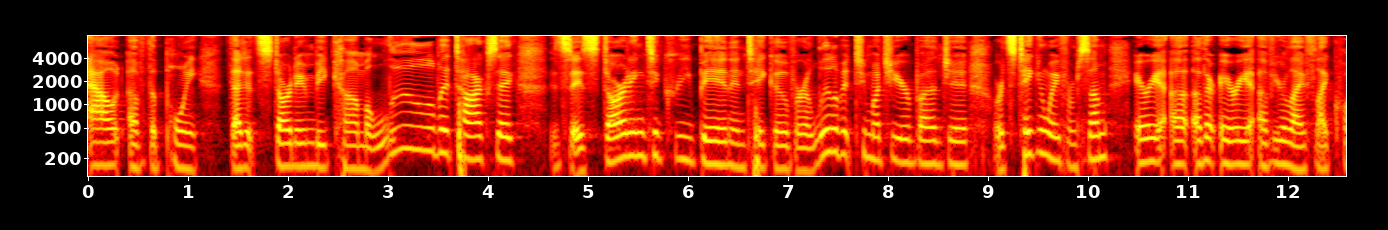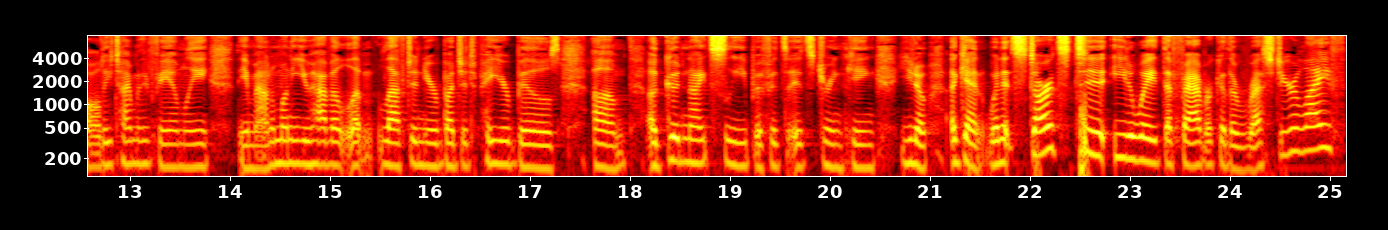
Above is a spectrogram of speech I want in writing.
out of the point that it's starting to become a little bit toxic. It's, it's starting to creep in and take over a little bit too much of your budget, or it's taking away from some area, uh, other area of your life, like quality time with your family, the amount of money you have left in your budget to pay your bills, um, a good night's sleep if it's it's drinking. You know, again, when it starts to eat away at the fabric of the rest of your life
